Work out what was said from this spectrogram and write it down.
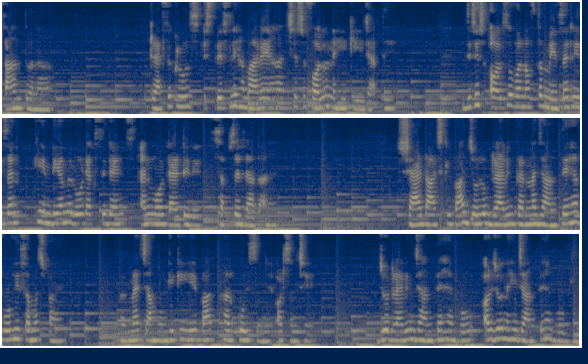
Santvana. Traffic rules specially हमारे यहाँ अच्छे से फॉलो नहीं किए जाते। This is also one of the major reason कि इंडिया में road accidents and mortality rate सबसे ज़्यादा है। शायद आज की बात जो लोग ड्राइविंग करना जानते हैं, वो ही समझ पाए। पर मैं चाहूँगी कि ये बात हर कोई सुने और समझे। जो ड्राइविंग जानते हैं वो और जो नहीं जानते हैं, वो भी।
